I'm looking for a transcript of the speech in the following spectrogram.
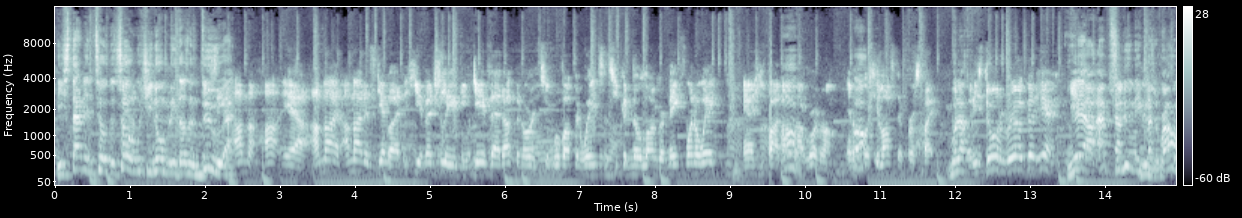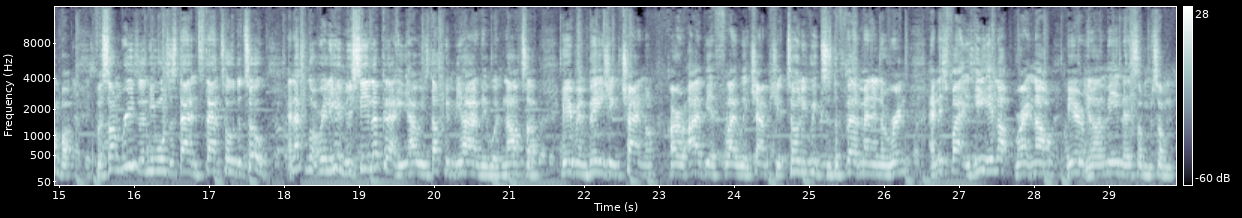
he's standing toe to toe, which he normally doesn't do. See, like- I'm not. Uh, yeah, I'm not. I'm not as good, but he eventually gave that up in order to move up in weight since he could no longer make one away, and he fought on oh. Roadrunner. And of Oh. course, he lost their first fight. Well, I- but he's doing real good here. Yeah, absolutely. He's around, but for some reason he wants to stand stand toe to toe, and that's not really him. You see, look at that, how he's ducking behind him with Nauta here in Beijing, China, her IBF flyweight championship. Tony Weeks is the third man in the ring, and this fight is heating up right now. Here, you know what I mean? There's some some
